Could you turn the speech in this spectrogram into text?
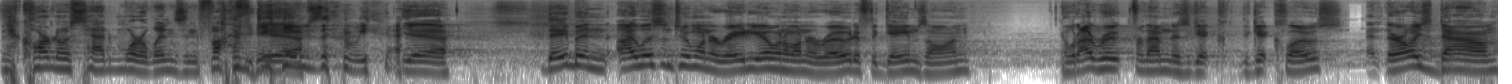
The Cardinals had more wins in five Yeah. games than we had. Yeah, they've been. I listen to them on the radio when I'm on the road if the game's on. And what I root for them is to get to get close. And they're always down,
